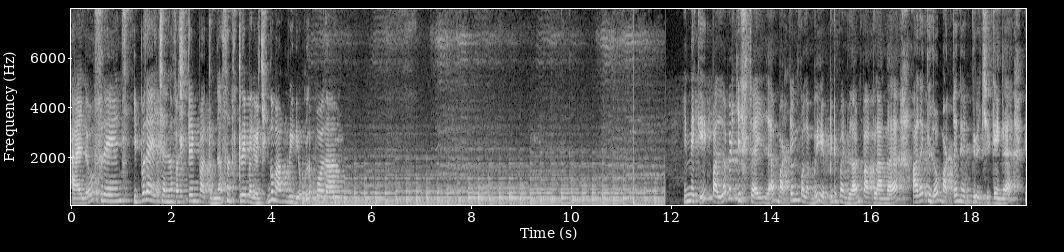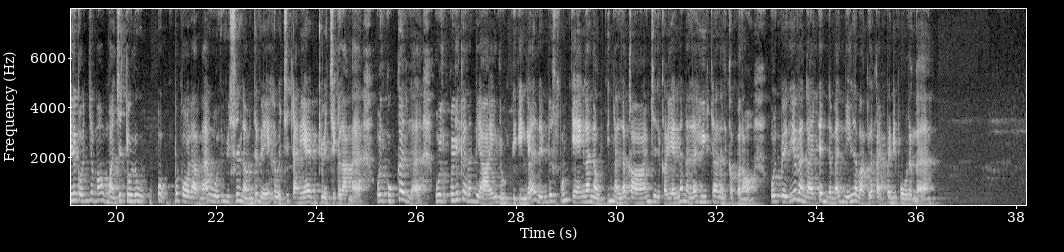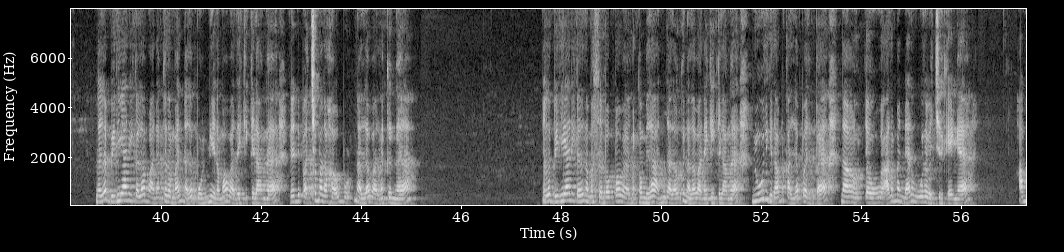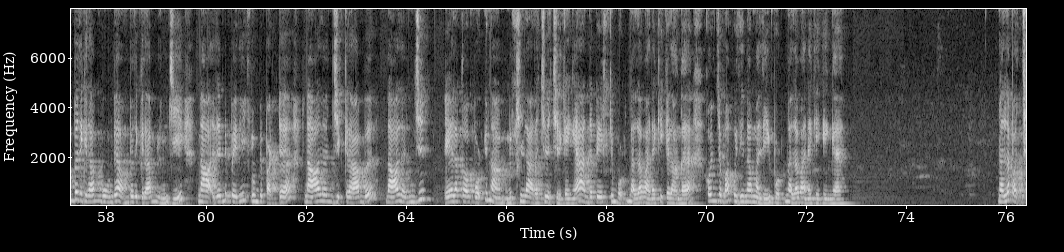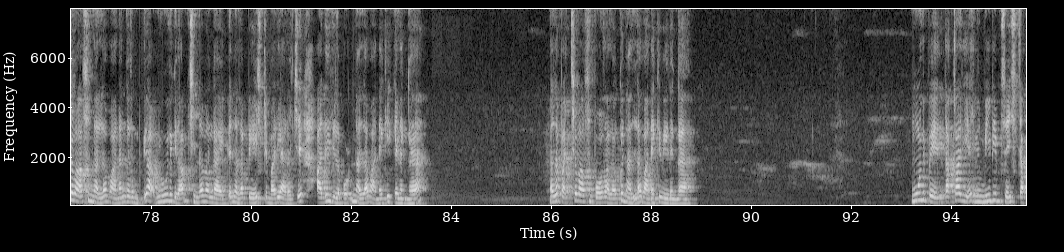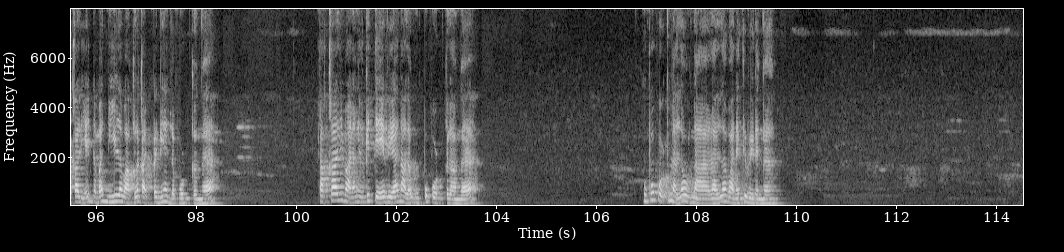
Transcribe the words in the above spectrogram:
Hello friends இப்போ தான் என் சேனலை ஃபஸ்ட் டைம் பார்க்குறீங்கன்னா சப்ஸ்கிரைப் பண்ணி வச்சுக்கோங்க. வாங்க வீடியோக்குள்ளே போகலாம் இன்றைக்கி பல்லவட்டி ஸ்டைலில் மட்டன் குழம்பு எப்படி பண்ணலான்னு பார்க்கலாங்க அரை கிலோ மட்டன் எடுத்து வச்சுருக்கேங்க. இது கொஞ்சமாக மஞ்சத்தூள் உப்பு உப்பு போடாமல் ஒரு விசில் வந்து வேக வச்சு தனியாக எடுத்து வச்சுக்கலாங்க. ஒரு குக்கரில் ஒரு குழிக்கரண்டி ஆயில் ஊற்றிக்கிங்க ரெண்டு ஸ்பூன் தேங்காய் எண்ணெய் ஊற்றி நல்லா காஞ்சிருக்கோம் எண்ணெய் நல்லா ஹீட் ஆனதுக்கப்புறம் ஒரு பெரிய வெங்காயத்தை இந்த மாதிரி நீல வாக்கில் கட் பண்ணி போடுங்க. நல்லா பிரியாணிக்கெல்லாம் வதக்குற மாதிரி நல்லா பொன்னிறமாக வதக்கிக்கலாங்க. ரெண்டு பச்சை மிளகாவும் போட்டு நல்லா வதக்குங்க. நல்லா பிரியாணிகள் நம்ம சிவப்பாக வதக்கோம்ல அந்த அளவுக்கு நல்லா வதக்கிக்கலாங்க. நூறு கிராம் கடலப்பருப்பை நான் அரை மணி நேரம் ஊற வச்சுருக்கேங்க. ஐம்பது கிராம் பூண்டு ஐம்பது கிராம் இஞ்சி நான் ரெண்டு பெரிய துண்டு பட்டை நாலஞ்சு கிராம்பு நாலஞ்சு ஏலக்காய் போட்டு நான் மிக்சியில் அரைச்சி வச்சுருக்கேங்க. அந்த பேஸ்ட்டும் போட்டு நல்லா வதக்கிக்கலாங்க கொஞ்சமாக புதினா மல்லியும் போட்டு நல்லா வதக்கிக்கிங்க நல்லா பச்சை வாசம் நல்லா வணங்குற நூறு கிராம் சின்ன வெங்காயத்தை நல்லா பேஸ்ட்டு மாதிரி அரைச்சி அது இதில் போட்டு நல்லா வதக்கிக்கணுங்க நல்லா பச்சை வாசம் போகிற அளவுக்கு நல்லா வதக்கி விடுங்க. மூணு பேர் தக்காளியை இந்த மீடியம் சைஸ் தக்காளியை இந்த மாதிரி நீல வாக்கில் கட் பண்ணி அதில் போட்டுக்கோங்க. தக்காளி வதங்கிறதுக்கு தேவையான அளவு உப்பு போட்டுக்கலாங்க. உப்பு போட்டு நல்லா ஒரு நல்லா வதக்கி விடுங்க.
